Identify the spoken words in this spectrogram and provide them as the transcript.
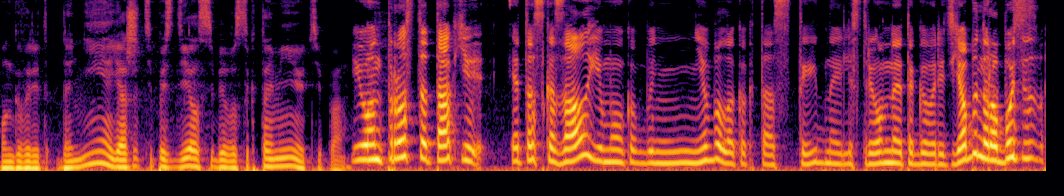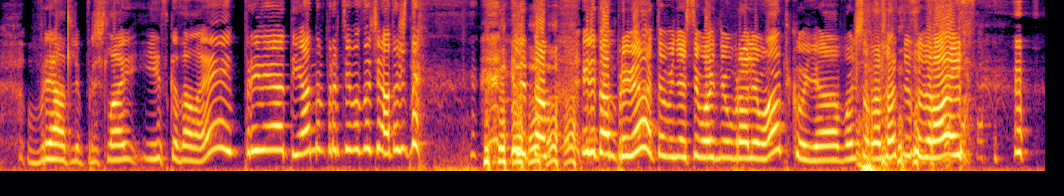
Он говорит, да не, я же, типа, сделал себе васоктомию, типа. И он просто так это сказал, ему как бы не было как-то стыдно или стрёмно это говорить. Я бы на работе вряд ли пришла и сказала, эй, привет, я на противозачаточных. Или там, или там, привет, у меня сегодня убрали матку, я больше рожать не собираюсь.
